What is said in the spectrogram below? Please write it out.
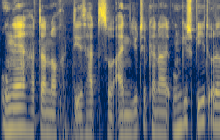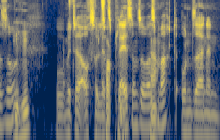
Unge hat dann noch, die hat so einen YouTube-Kanal umgespielt oder so, Mhm. Womit er auch so Let's Zocken. Plays und sowas Ja. macht und seinen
